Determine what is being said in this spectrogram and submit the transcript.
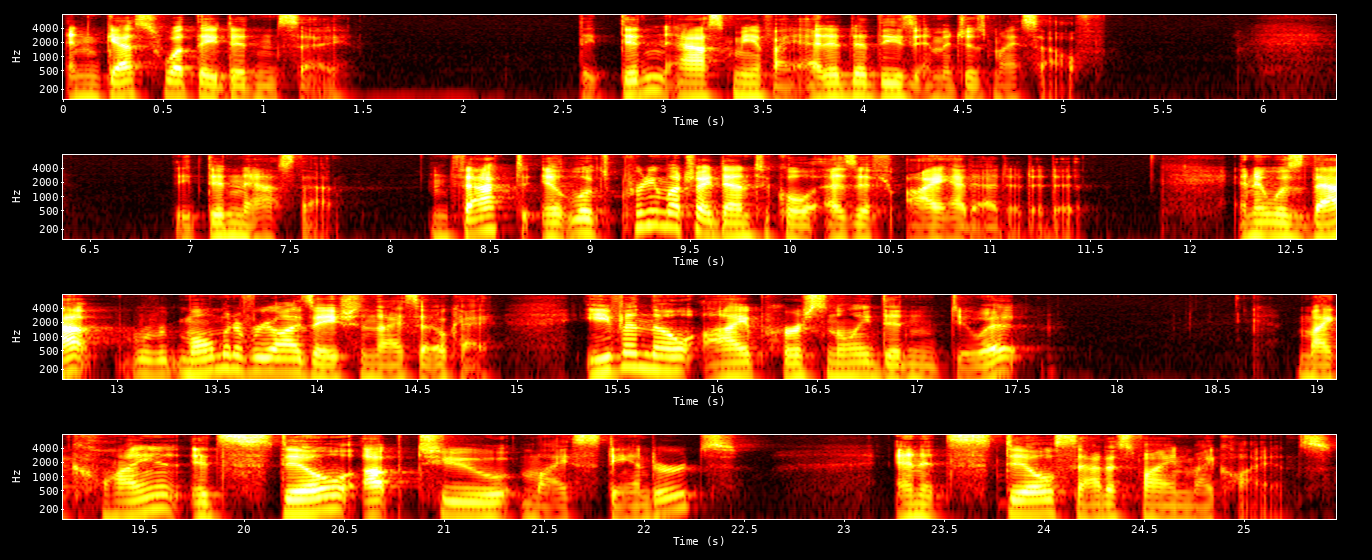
And guess what they didn't say? They didn't ask me if I edited these images myself. They didn't ask that. In fact, it looked pretty much identical as if I had edited it. And it was that moment of realization that I said, okay, even though I personally didn't do it, my client, it's still up to my standards and it's still satisfying my clients.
